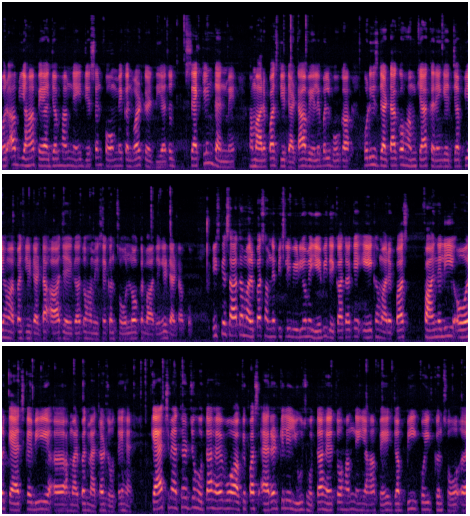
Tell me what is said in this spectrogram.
और अब यहाँ पे जब हमने जेसन फॉर्म में कन्वर्ट कर दिया तो सेकंड डन में हमारे पास ये डाटा अवेलेबल होगा। और इस डाटा को हम क्या करेंगे? जब भी हमारे पास ये डाटा आ जाएगा तो हम इसे कंसोल लॉक करवा देंगे डाटा को। इसके साथ हमारे पास हमने पिछली वीडियो में ये भी देखा था कि एक हमारे पास फाइनली और कैच के भी आ, हमारे पास मेथड्स होते हैं। कैच मेथड जो होता है, वो आपके पास एरर के लिए यूज़ होता है। तो हमने यहाँ पे जब भी कोई कंसोल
